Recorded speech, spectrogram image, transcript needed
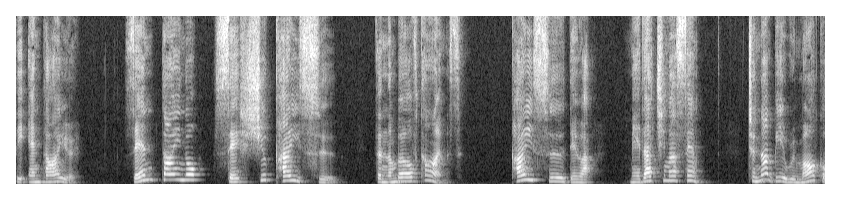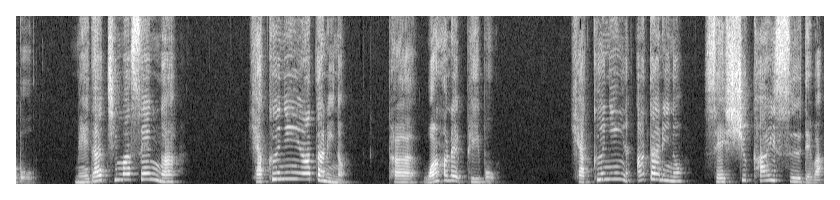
the entire 全体の接種回数 the number of times 回数では目立ちません。To not be remarkable 目立ちませんが100人あたりの per 100 people 100人あたりの接種回数では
